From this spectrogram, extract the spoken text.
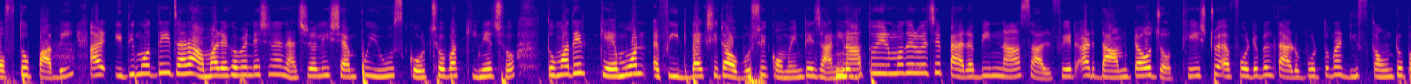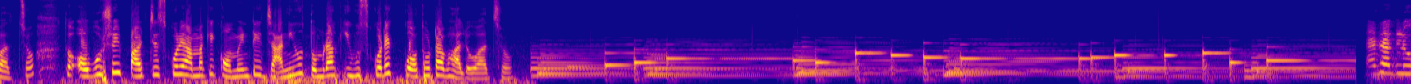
অফ তো পাবেই। আর ইতিমধ্যেই যারা আমার রেকমেন্ডেশনে ন্যাচারালি শ্যাম্পু ইউজ করছ বা কিনেছো, তোমাদের কেমন ফিডব্যাক সেটা অবশ্যই কমেন্টে জানি না তো এর মধ্যে রয়েছে প্যারাবিন না সালফেট আর দামটাও যথেষ্ট অ্যাফোর্ডেবল তার উপর তোমরা ডিসকাউন্টও পাচ্ছ। তো অবশ্যই পারচেস করে আমাকে কমেন্টে জানিও তোমরা ইউজ করে কতটা ভালো আছো। টাটা গ্লু।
